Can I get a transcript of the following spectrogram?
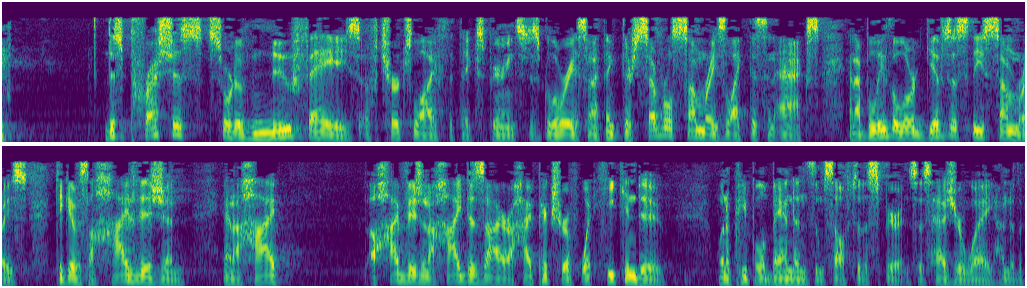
this precious sort of new phase of church life that they experienced is glorious. And I think there's several summaries like this in Acts. And I believe the Lord gives us these summaries to give us a high vision and a high a high vision, a high desire, a high picture of what He can do when a people abandons themselves to the Spirit and says, "Has your way" under the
